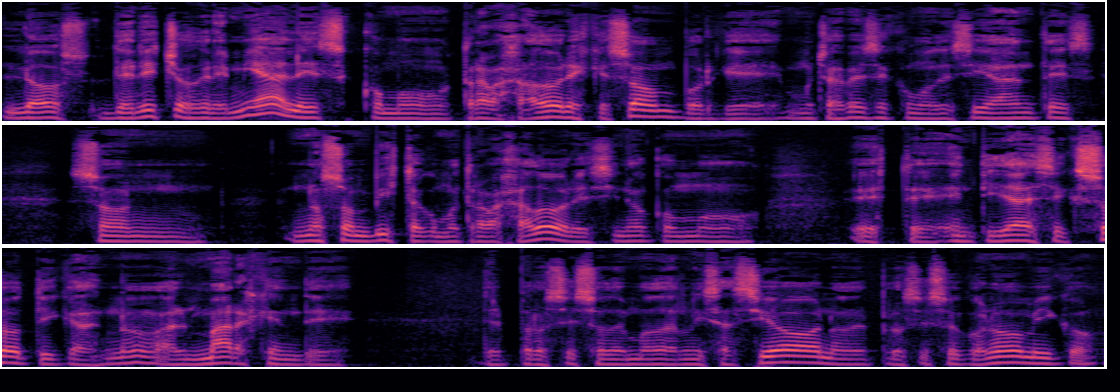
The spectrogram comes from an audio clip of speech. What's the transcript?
los derechos gremiales como trabajadores que son, porque muchas veces, como decía antes, son no son vistos como trabajadores, sino como este, entidades exóticas, ¿no? al margen de, del proceso de modernización o del proceso económico,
